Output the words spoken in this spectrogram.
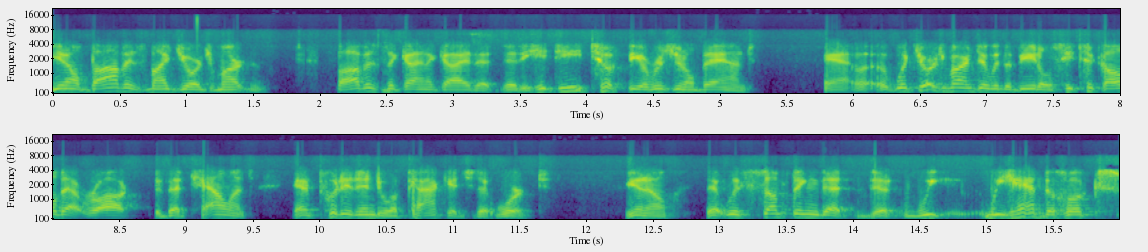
You know, Bob is my George Martin. Bob is the kind of guy that, that he, he took the original band. And uh, what George Martin did with the Beatles, he took all that rock, that talent, and put it into a package that worked. You know, that was something that, that we we had the hooks.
